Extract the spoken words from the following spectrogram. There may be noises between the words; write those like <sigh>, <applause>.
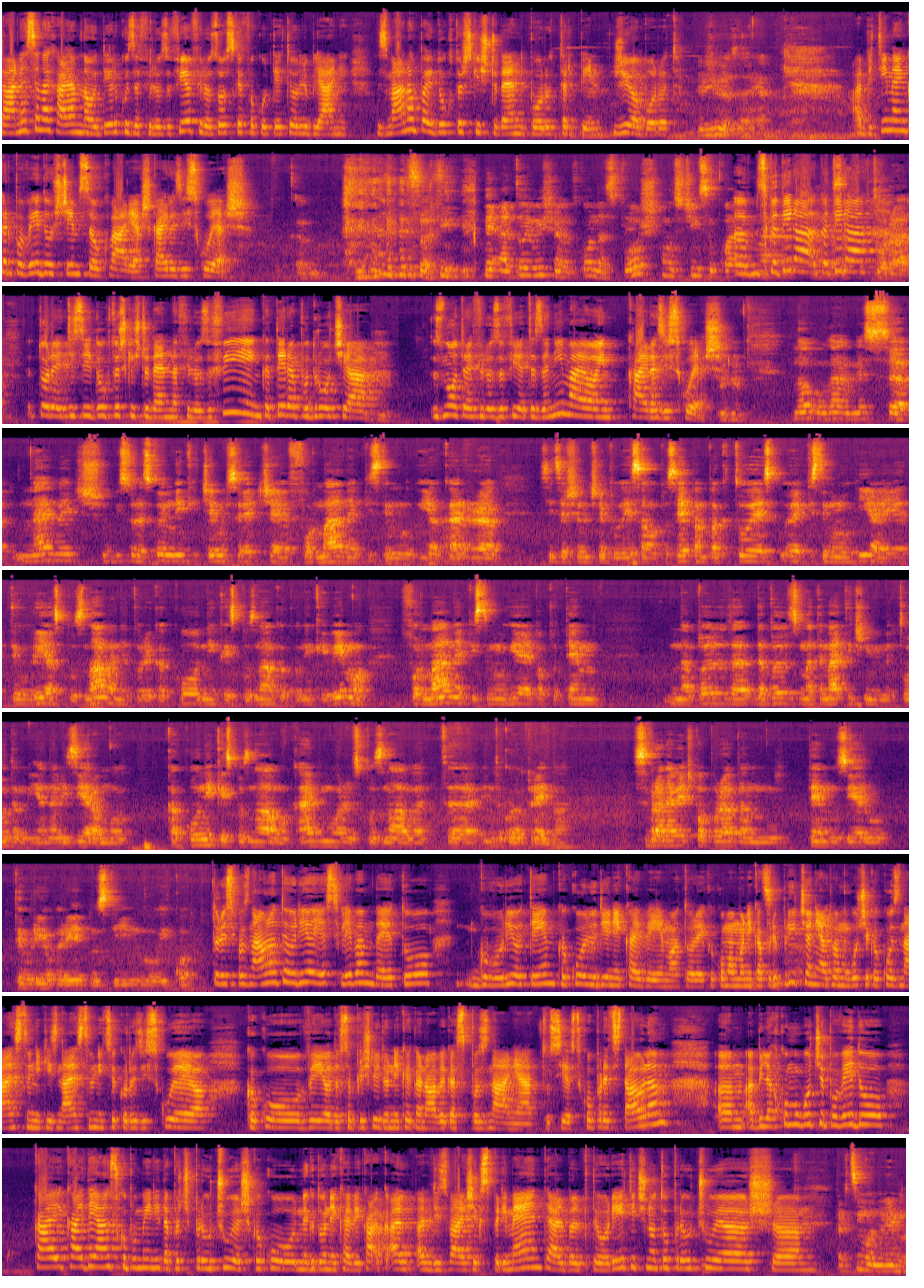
Danes se nahajam na oddelku za filozofijo Filozofske fakultete v Ljubljani, z mano pa je doktorski študent Borut Trpin. Živijo, Borut. Živijo, zdaj. Ja. A bi ti meni kar povedal, s čim se ukvarjaš, kaj raziskuješ? <laughs> ne, a to je mišljeno tako na splošno, s čim se ukvarjaš? Um, katera, katera, torej, ti si doktorski študent na filozofiji in katera področja uh -huh. znotraj filozofije te zanimajo in kaj raziskuješ? Uh -huh. No, glavnem, jaz uh, največ v bistvu razkujem nekaj, čemu se reče formalna epistemologija, kar uh, sicer še ne pove samo po sebi, ampak to je epistemologija, je teorija spoznavanja, torej kako nekaj spoznavamo, kako nekaj vemo. Formalna epistemologija je pa potem, bolj, da, da bolj z matematičnimi metodami analiziramo, kako nekaj spoznavamo, kaj bi morali spoznavati uh, in tako naprej. No. Se pravi, največ pa uporabljam v tem oziru teorijo verjetnosti in logiko. Torej, spoznavna teorija, jaz sklepam, da je to govori o tem, kako ljudje nekaj vemo, torej, kako imamo neka prepričanja, ali pa mogoče kako znanstveniki, znanstvenice, ko raziskujejo, kako vejo, da so prišli do nekega novega spoznanja. To si jaz tako predstavljam. Um, a bi lahko mogoče povedal. Kaj, kaj dejansko pomeni, da pač preučuješ, kako nekdo nekaj ve, ali, ali izvajaš eksperimente, ali bolj teoretično to preučuješ? Um. Recimo, ne vem,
